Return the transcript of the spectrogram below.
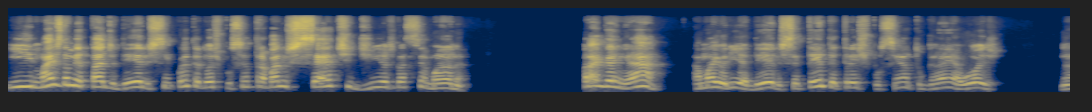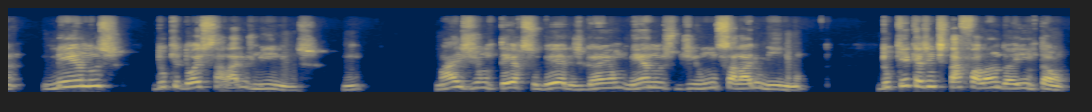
E mais da metade deles, 52%, trabalham sete dias da semana. Para ganhar a maioria deles, 73%, ganha hoje né, menos do que dois salários mínimos. Né? Mais de um terço deles ganham menos de um salário mínimo. Do que, que a gente está falando aí, então?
